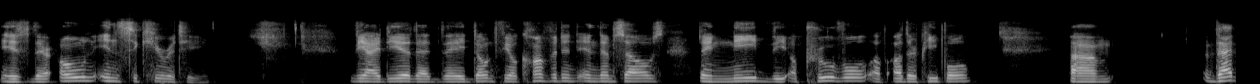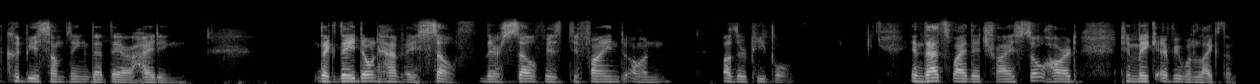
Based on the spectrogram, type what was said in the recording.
is their own insecurity. The idea that they don't feel confident in themselves, they need the approval of other people. Um, that could be something that they are hiding like they don't have a self. Their self is defined on other people. And that's why they try so hard to make everyone like them.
